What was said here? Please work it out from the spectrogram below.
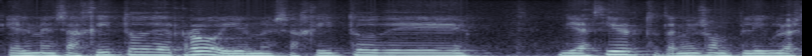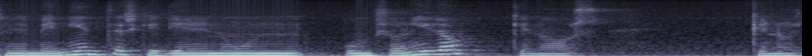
El mensajito de error y el mensajito de, acierto también son películas independientes que tienen un, sonido que nos, que nos,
